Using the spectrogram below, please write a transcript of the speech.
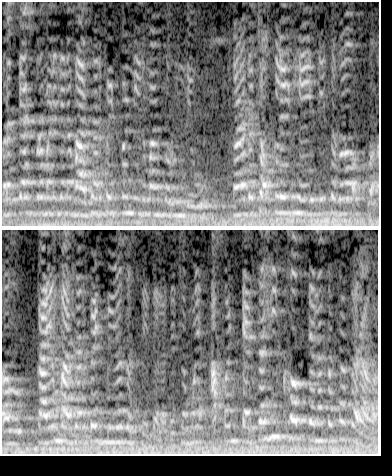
परत त्याचप्रमाणे त्यांना बाजारपेठ पण निर्माण करून देऊ. कारण आता चॉकलेट हे ते सगळं कायम बाजारपेठ मिळत असते त्याला. त्याच्यामुळे आपण त्याचाही खप त्यांना कसा करावा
